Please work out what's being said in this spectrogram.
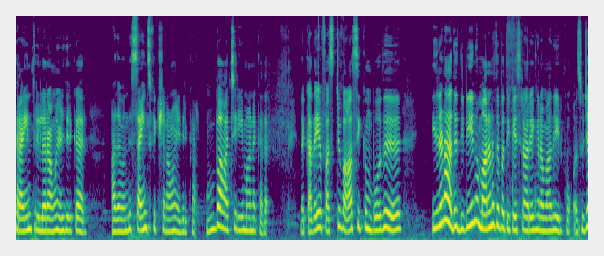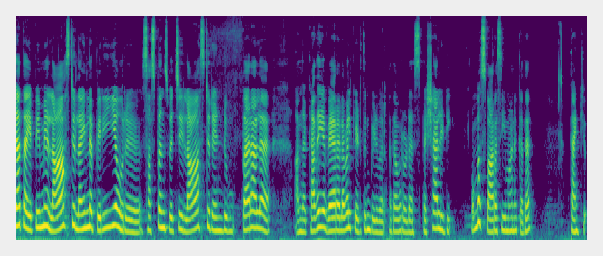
க்ரைம் த்ரில்லராகவும் எழுதியிருக்கார். அதை வந்து சயின்ஸ் ஃபிக்ஷனாகவும் எழுதியிருக்கார். ரொம்ப ஆச்சரியமான கதை. இந்த கதையை ஃபஸ்ட்டு வாசிக்கும்போது இதனடா அது திடீர்னு மரணத்தை பற்றி பேசுகிறாருங்கிற மாதிரி இருக்கும். சுஜாதா எப்பயுமே லாஸ்ட்டு லைனில் பெரிய ஒரு சஸ்பென்ஸ் வச்சு லாஸ்ட்டு ரெண்டு பேரால் அந்த கதையை வேறு லெவலுக்கு எடுத்துன்னு போயிடுவார். அது அவரோட ஸ்பெஷாலிட்டி ரொம்ப சுவாரஸ்யமான கதை. தேங்க்யூ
